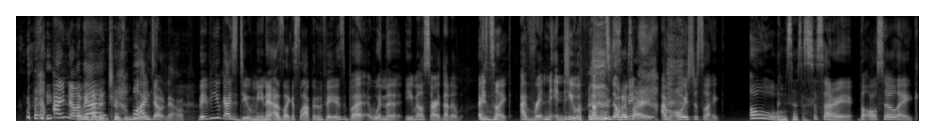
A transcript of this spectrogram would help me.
I know That we haven't chosen Well, I don't know. Maybe you guys do mean it as like a slap in the face, but when the emails start, that it's like I've written into you about so, so sorry. I'm always just like, oh, I'm so sorry. so sorry, but also like,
